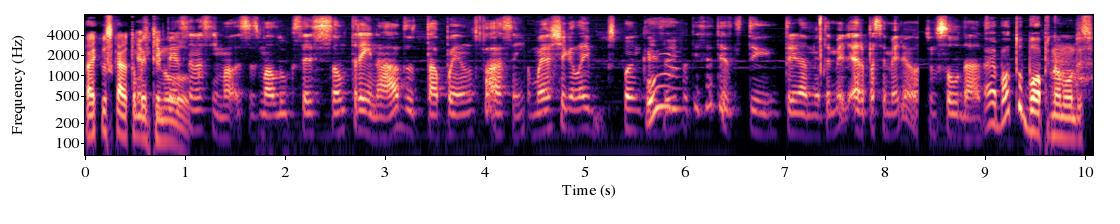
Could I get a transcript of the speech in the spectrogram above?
Vai que os caras estão metendo louco. pensando assim, mal- esses malucos, se eles são treinados, tá apanhando fácil, hein? A mulher chega lá e espanca Uh. isso aí, eu tenho certeza que tem treinamento é melhor, era pra ser melhor, de um soldado. É, bota o Bop na mão desse.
